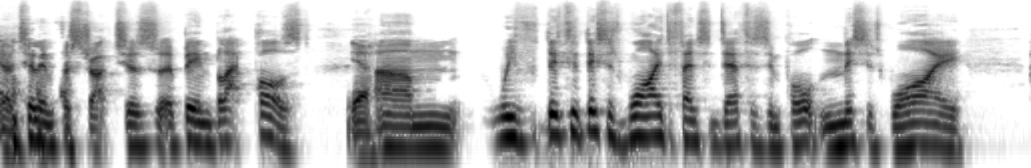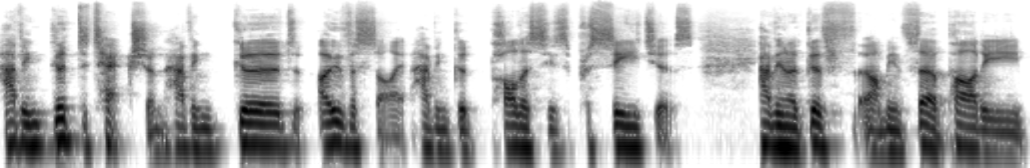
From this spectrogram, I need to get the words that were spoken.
know, till infrastructures are being black paused. Yeah. Um, we've this, this is why defense in depth is important. This is why having good detection, having good oversight, having good policies, procedures, having a good, I mean, third party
